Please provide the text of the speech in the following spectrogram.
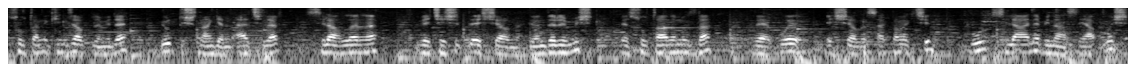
Sultan II. Abdülhamid'e yurt dışından gelen elçiler silahlarını ve çeşitli eşyalarını gönderilmiş ve sultanımız da ve bu eşyaları saklamak için bu silahane binasını yapmış.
